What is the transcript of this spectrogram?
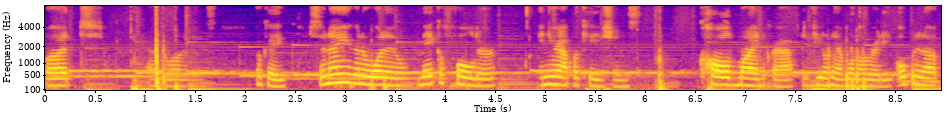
but have a lot of. Okay, so now you're going to want to make a folder in your applications called Minecraft, if you don't have one already. Open it up,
